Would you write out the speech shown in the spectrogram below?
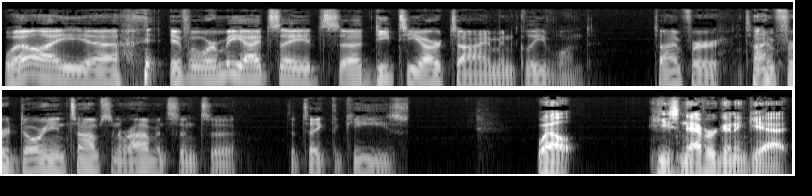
Well, I uh, if it were me, I'd say it's uh, DTR time in Cleveland. Time for time for Dorian Thompson Robinson to to take the keys. Well, he's never going to get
